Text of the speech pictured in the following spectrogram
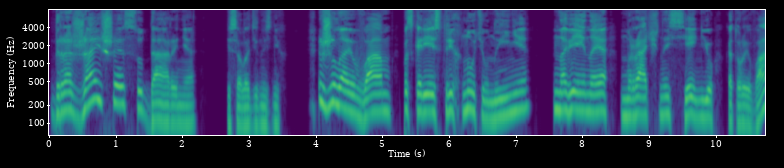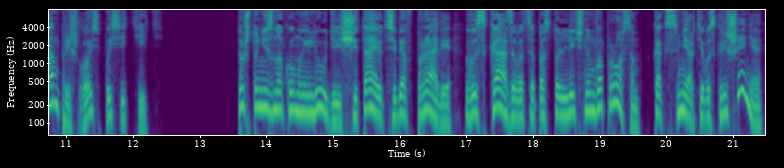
«Дрожайшая сударыня», писал один из них. «Желаю вам поскорее стряхнуть уныние, навеянное мрачной сенью, которую вам пришлось посетить». То, что незнакомые люди считают себя вправе высказываться по столь личным вопросам, как смерть и воскрешение,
